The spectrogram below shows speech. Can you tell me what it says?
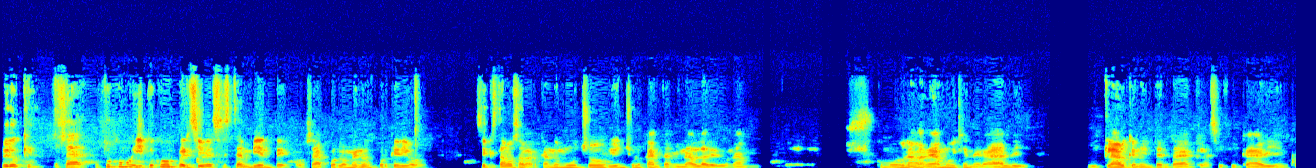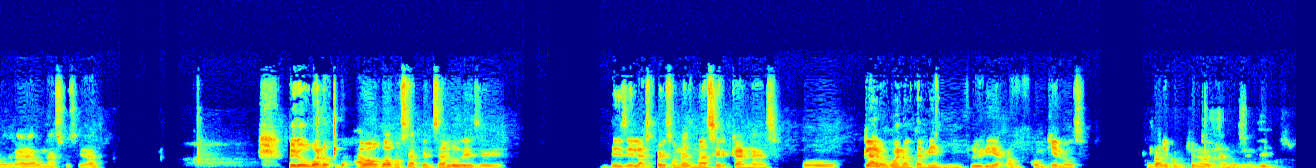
Pero qué, o sea, ¿tú cómo, ¿y tú cómo percibes este ambiente? O sea, por lo menos, porque digo, sé que estamos abarcando mucho, bien Chulcan también habla de una, como de una manera muy general y, y claro que no intenta clasificar y encuadrar a una sociedad. Pero bueno, vamos a pensarlo desde, desde las personas más cercanas o, claro, bueno, también influiría, ¿no? Con quién nos... claro, con quién nos relacionamos.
